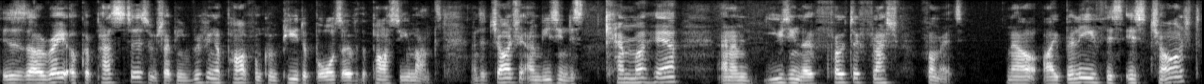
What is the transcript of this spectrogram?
This is an array of capacitors which I've been ripping apart from computer boards over the past few months. And to charge it, I'm using this camera here, and I'm using the photo flash from it. Now, I believe this is charged.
